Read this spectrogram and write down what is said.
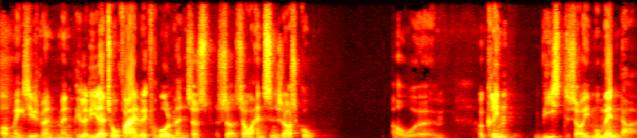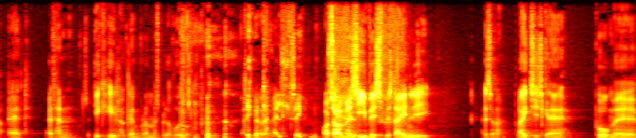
og man kan sige, hvis man, man piller de der to fejl væk fra målmanden, så, så, så var han sådan set også god. Og, øh, og Grin viste så i momenter, at, at han ikke helt har glemt, hvordan man spiller fodbold. Det er jo dejligt ting. og så vil man sige, hvis, hvis der endelig altså, rigtig skal på med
